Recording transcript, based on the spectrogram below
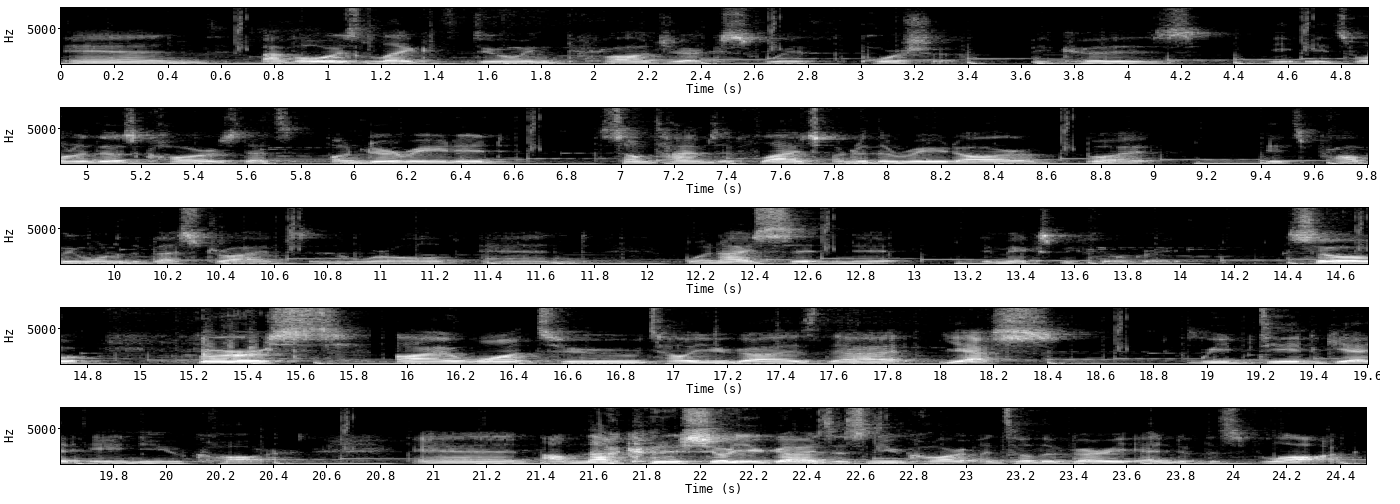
And I've always liked doing projects with Porsche because it's one of those cars that's underrated. Sometimes it flies under the radar, but it's probably one of the best drives in the world and when I sit in it, it makes me feel great. So first, I want to tell you guys that yes, we did get a new car and I'm not gonna show you guys this new car until the very end of this vlog.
